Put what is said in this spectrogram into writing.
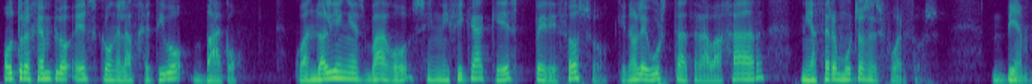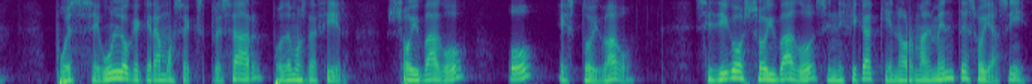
Otro ejemplo es con el adjetivo vago. Cuando alguien es vago significa que es perezoso, que no le gusta trabajar ni hacer muchos esfuerzos. Bien, pues según lo que queramos expresar, podemos decir soy vago o estoy vago. Si digo soy vago, significa que normalmente soy así,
